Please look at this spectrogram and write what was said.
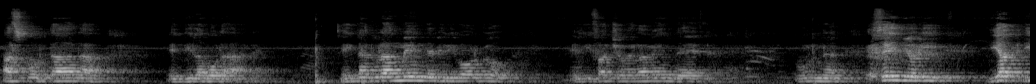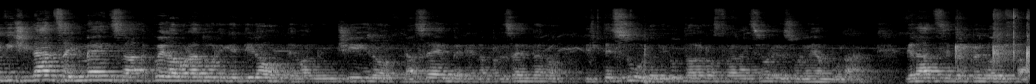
ascoltata e di lavorare. E naturalmente mi rivolgo e gli faccio veramente un segno di, di, di, vicinanza immensa a quei lavoratori che di notte vanno in giro da sempre, che rappresentano il tessuto di tutta la nostra nazione che sono gli ambulanti. Grazie per quello che fate.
